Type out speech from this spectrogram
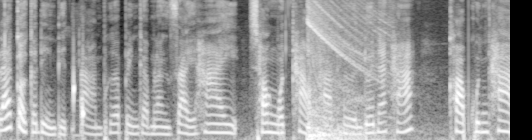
และกดกระดิ่งติดตามเพื่อเป็นกำลังใจให้ช่องมดข่าวพาเพลินด้วยนะคะ ขอบคุณค่ะ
